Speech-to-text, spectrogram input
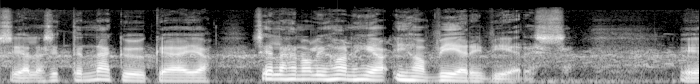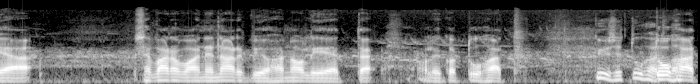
siellä sitten näkyykään. Ja siellähän oli hanhia ihan vieri vieressä. Ja se varovainen arviohan oli, että oliko tuhat, Kyllä se tuhat, tuhat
